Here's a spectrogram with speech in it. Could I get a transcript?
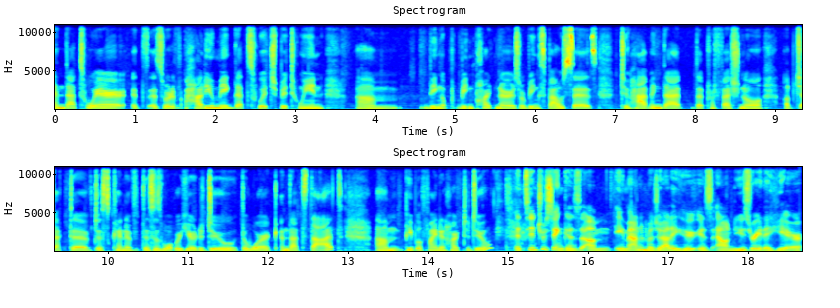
and that's where it's, it's sort of how do you make that switch between um, being a, being partners or being spouses to having that that professional objective just kind of this is what we're here to do the work and that's that um, people find it hard to do It's interesting because um, Iman Majadi, who is our newsreader here,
